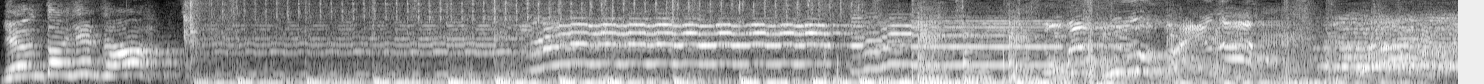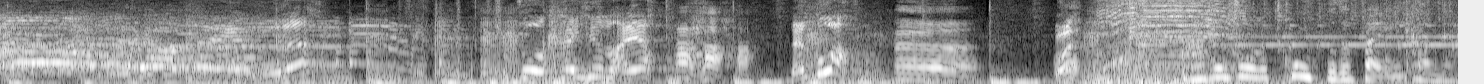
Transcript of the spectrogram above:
有人到现场，有没有工作反应的？有的，做开心反应，难过，嗯，滚。麻烦做个痛苦的反应看看。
